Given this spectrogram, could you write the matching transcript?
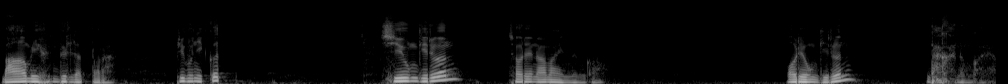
마음이 흔들렸더라. 비구니 끝. 쉬운 길은 절에 남아 있는 거. 어려운 길은 나가는 거예요.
